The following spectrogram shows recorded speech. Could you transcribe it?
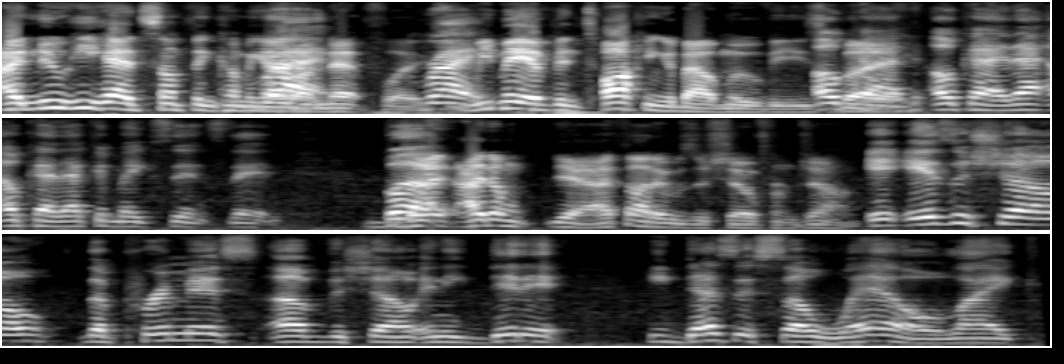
I knew he had something coming out on Netflix. right. We may have been talking about movies, Okay, but okay, that okay, that could make sense then. but But I, I don't. Yeah, I thought it was a show from jump. it is a show. The premise of the show, and he did it. He does it so well. Like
